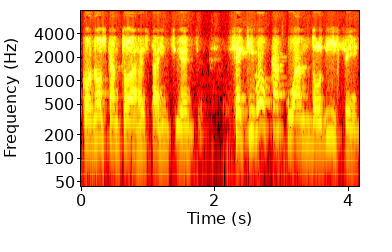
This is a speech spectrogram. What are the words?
conozcan todas estas incidencias. Se equivoca cuando dice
